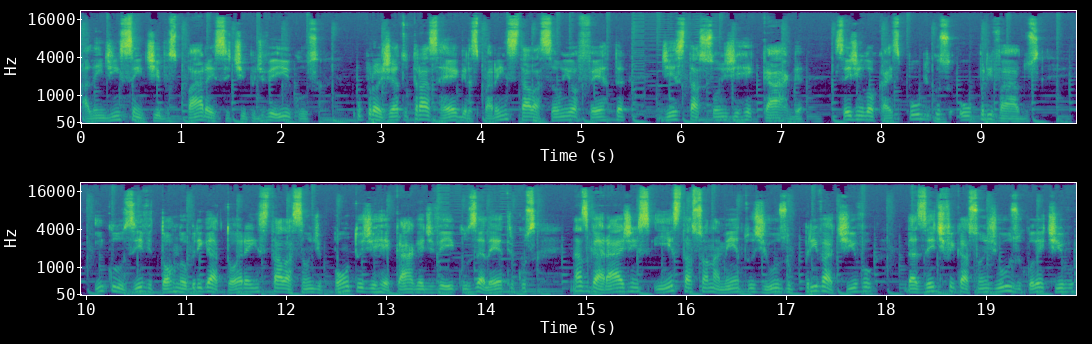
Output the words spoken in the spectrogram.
Além de incentivos para esse tipo de veículos, projeto traz regras para instalação e oferta de estações de recarga, seja em locais públicos ou privados, inclusive torna obrigatória a instalação de pontos de recarga de veículos elétricos nas garagens e estacionamentos de uso privativo das edificações de uso coletivo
